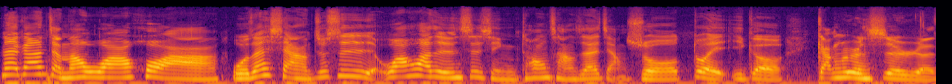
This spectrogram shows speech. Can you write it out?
那刚刚讲到挖话，我在想，就是挖话这件事情，通常是在讲说对一个刚认识的人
